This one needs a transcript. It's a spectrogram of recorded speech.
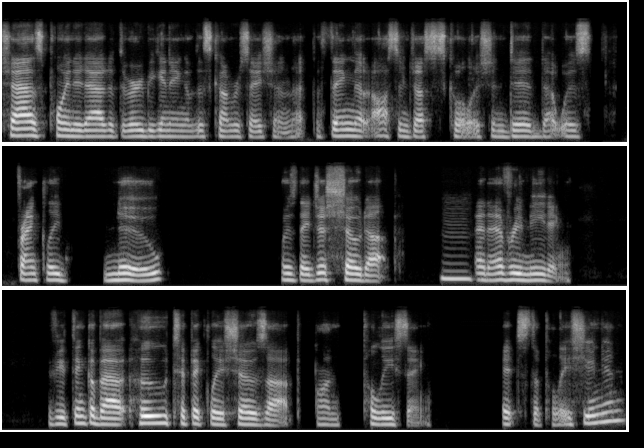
Chas pointed out at the very beginning of this conversation that the thing that Austin Justice Coalition did that was frankly new was they just showed up mm. at every meeting. If you think about who typically shows up on policing, it's the police union,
